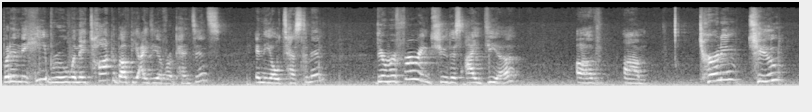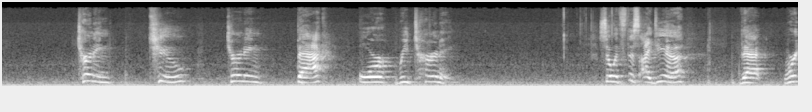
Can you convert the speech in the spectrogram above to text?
But in the Hebrew, when they talk about the idea of repentance in the Old Testament, they're referring to this idea of um, turning to, turning to, turning back, or returning. So it's this idea that we're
